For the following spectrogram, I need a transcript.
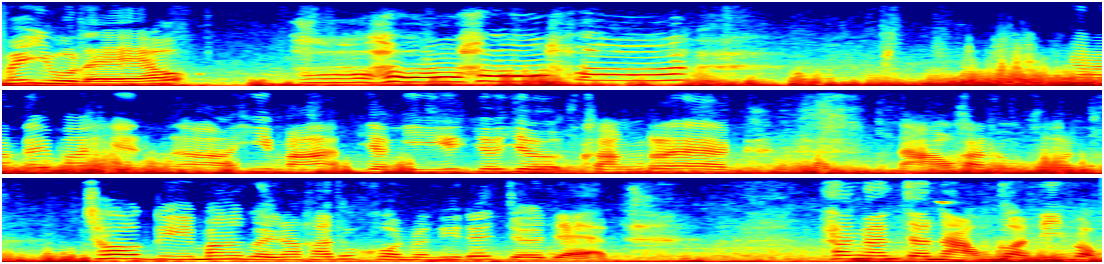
ไม่อยู่แล้ว เป็นการได้มาเห็นอ่าหิมะ อย่างนี้เยอะๆ ครั้งแรก หนาวค่ะทุกคน โชคดีมากเลยนะคะ ทุกคนวันนี้ได้เจอแดด ถ้างั้นจะหนาวกว่อนนี้แบบ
